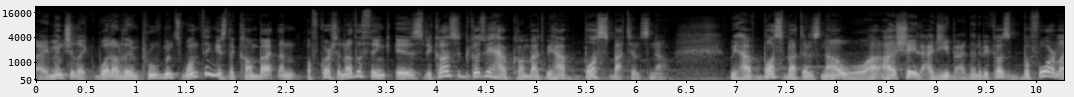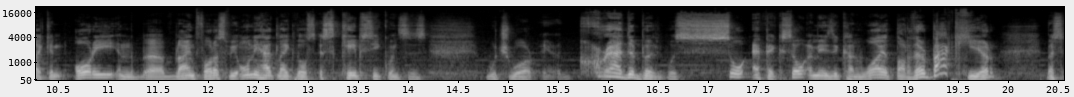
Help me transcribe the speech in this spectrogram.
I mentioned like what are the improvements one thing is the combat and of course another thing is because because we have combat we have boss battles now we have boss battles now وهذا الشيء العجيب بعد because before like in Ori and uh, Blind Forest we only had like those escape sequences which were incredible was so epic so amazing كان وايد طار they're back here but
